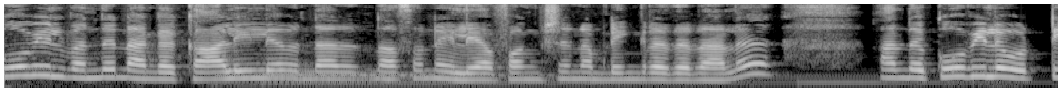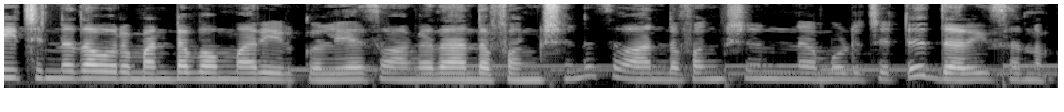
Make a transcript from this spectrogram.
கோவில் வந்து நாங்கள் காலையில் வந்து நான் சொன்னேன் இல்லையா ஃபங்க்ஷன் அப்படிங்கிறதுனால அந்த கோவிலை ஒட்டி சின்னதாக ஒரு மண்டபம் மாதிரி இருக்கும் இல்லையா? ஸோ அங்கே தான் அந்த ஃபங்க்ஷனு ஸோ அந்த ஃபங்க்ஷனை முடிச்சுட்டு தரிசனம்.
